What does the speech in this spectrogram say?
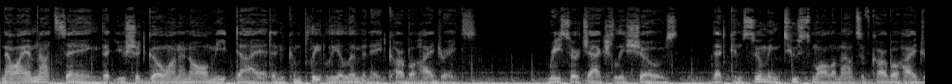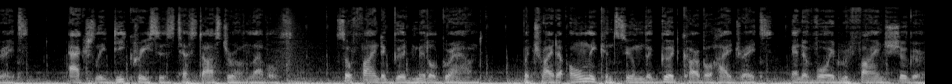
Now I am not saying that you should go on an all-meat diet and completely eliminate carbohydrates. Research actually shows that consuming too small amounts of carbohydrates actually decreases testosterone levels. So find a good middle ground, but try to only consume the good carbohydrates and avoid refined sugar,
